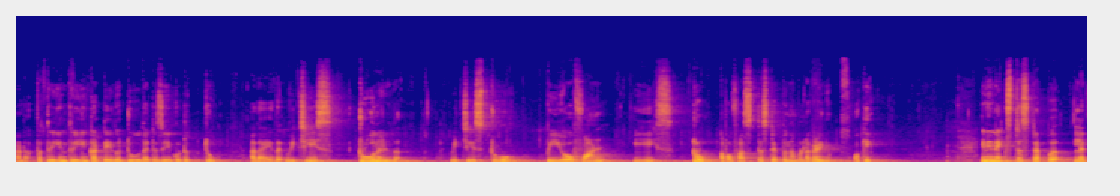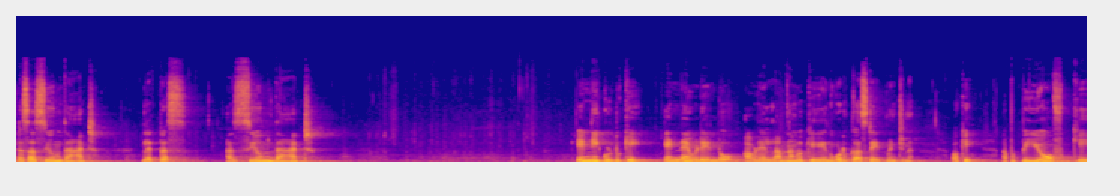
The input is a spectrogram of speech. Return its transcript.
കണ്ടോ? അപ്പോൾ ത്രീയും ത്രീയും കട്ട് ചെയ്തു. Two that is equal to two two which is true എന്ന് എഴുതുക. Which is true P of N is true അപ്പോൾ ഫസ്റ്റ് സ്റ്റെപ്പ് നമ്മളുടെ കഴിഞ്ഞു. ഓക്കെ ഇനി next step let's assume that let's assume that N equal to K N എവിടെയുണ്ടോ അവിടെയെല്ലാം നമ്മൾ കെ എന്ന് കൊടുക്കുക സ്റ്റേറ്റ്മെന്റിന് ഓക്കെ അപ്പോൾ P of K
